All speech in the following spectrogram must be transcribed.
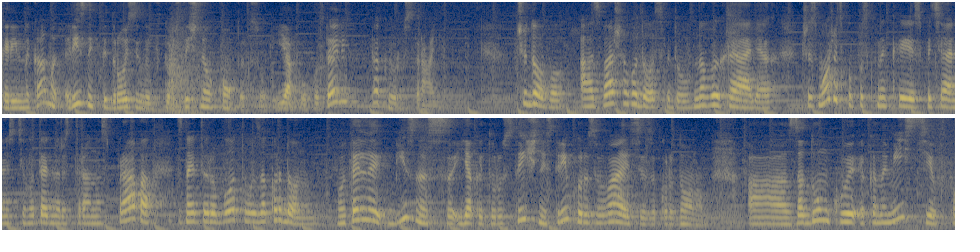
керівниками різних підрозділів туристичного комплексу, як у готелі, так і у ресторані. Чудово! А з вашого досвіду в нових реаліях чи зможуть випускники спеціальності готельно-ресторанна справа знайти роботу за кордоном? Готельний бізнес, як і туристичний, стрімко розвивається за кордоном. За думкою економістів,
